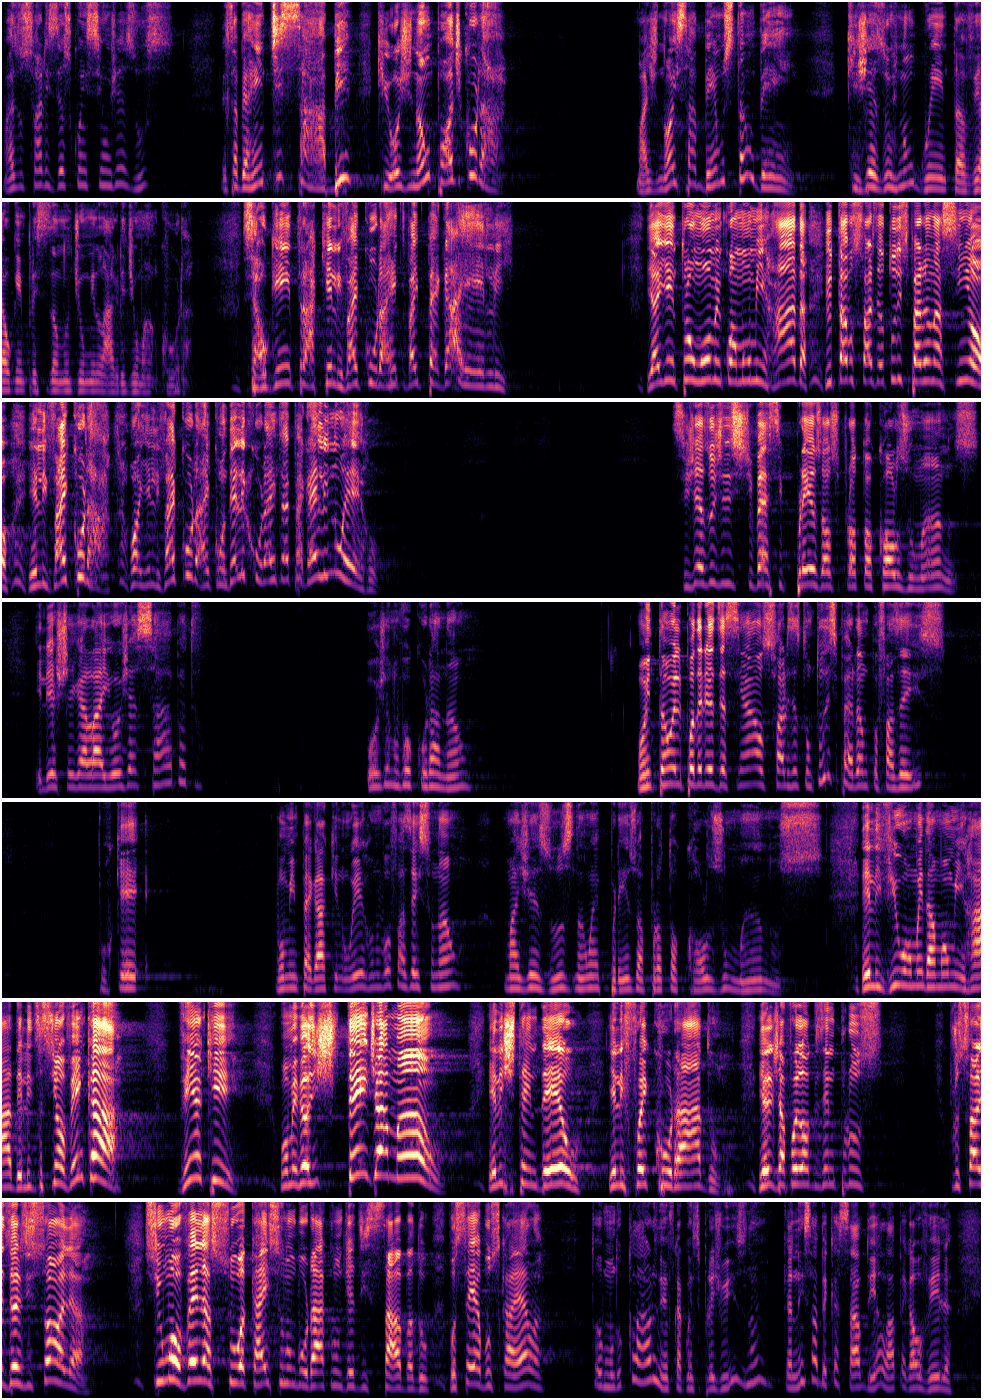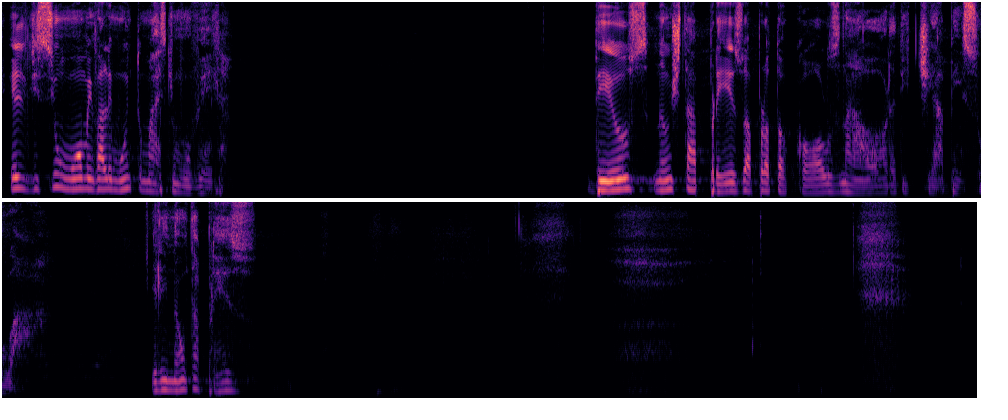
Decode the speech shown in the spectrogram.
Mas os fariseus conheciam Jesus, eles sabiam, a gente sabe que hoje não pode curar, mas nós sabemos também que Jesus não aguenta ver alguém precisando de um milagre, de uma cura. Se alguém entrar aqui, ele vai curar, a gente vai pegar ele. E aí entrou um homem com a mão mirrada, e estava os fariseus tudo esperando assim, ó, ele vai curar, ó, ele vai curar, e quando ele curar, a gente vai pegar ele no erro. Se Jesus estivesse preso aos protocolos humanos, ele ia chegar lá e hoje é sábado. Hoje eu não vou curar não. Ou então ele poderia dizer assim: ah, os fariseus estão tudo esperando para fazer isso, porque vão me pegar aqui no erro, não vou fazer isso não. Mas Jesus não é preso a protocolos humanos. Ele viu o homem da mão mirrada, ele disse assim: ó, vem cá, vem aqui. O homem veio, estende a mão. Ele estendeu, ele foi curado. E ele já foi logo dizendo para os fariseus: disse, olha, se uma ovelha sua caísse num buraco no dia de sábado, você ia buscar ela? Todo mundo, claro, não ia ficar com esse prejuízo, né? Quer nem saber que é sábado, ia lá pegar a ovelha. Ele disse: um homem vale muito mais que uma ovelha. Deus não está preso a protocolos na hora de te abençoar. Ele não está preso.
